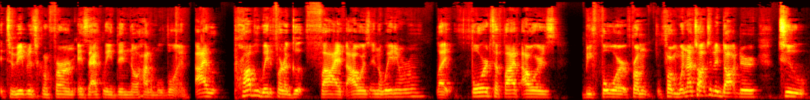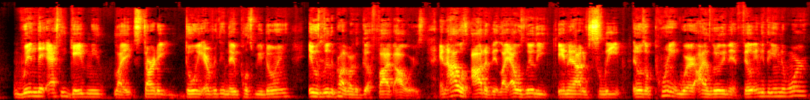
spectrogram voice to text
to be able to confirm exactly, then know how to move on. I probably waited for a good five hours in the waiting room, like four to five hours before from from when I talked to the doctor to when they actually gave me like started doing everything they were supposed to be doing, it was literally probably like a good five hours. And I was out of it. Like I was literally in and out of sleep. It was a point where I literally didn't feel anything anymore.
